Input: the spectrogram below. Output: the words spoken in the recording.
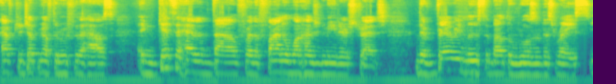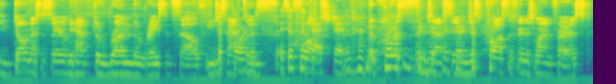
after jumping off the roof of the house, and gets ahead of Val for the final 100 meter stretch. They're very loose about the rules of this race. You don't necessarily have to run the race itself. You just have to. It's a suggestion. the course is a suggestion. just cross the finish line first.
